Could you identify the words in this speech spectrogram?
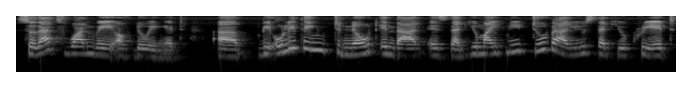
So that's one way of doing it. Uh, the only thing to note in that is that you might need two values that you create,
